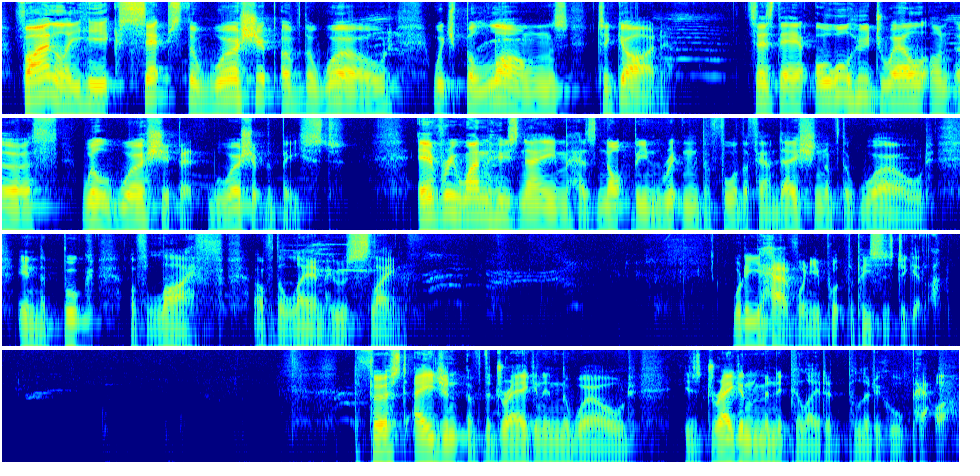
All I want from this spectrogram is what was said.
Finally, he accepts the worship of the world which belongs to God. It says there, all who dwell on earth will worship it, will worship the beast. Everyone whose name has not been written before the foundation of the world in the book of life of the Lamb who was slain. What do you have when you put the pieces together? The first agent of the dragon in the world is dragon manipulated political power.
